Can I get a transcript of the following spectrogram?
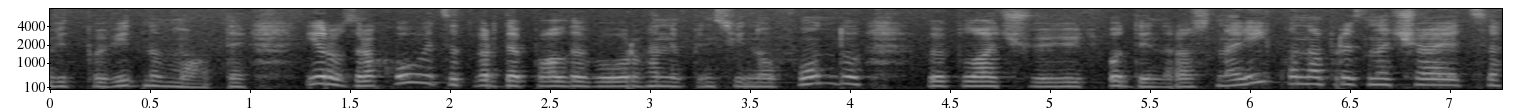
відповідно мати. І розраховується тверде паливо органи пенсійного фонду, виплачують один раз на рік, вона призначається,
